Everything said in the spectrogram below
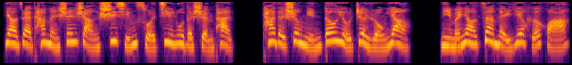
要在他们身上施行所记录的审判。他的圣民都有这荣耀，你们要赞美耶和华。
